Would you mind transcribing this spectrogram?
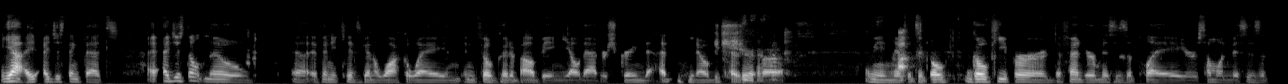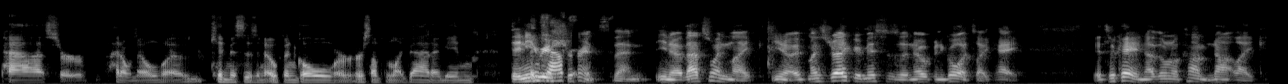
yeah, I, I, just think that's I, I, just don't know uh, if any kid's going to walk away and, and, feel good about being yelled at or screamed at, you know, because sure. of, uh, I mean, uh, if it's a goal, goalkeeper or defender misses a play or someone misses a pass or I don't know, a kid misses an open goal or, or something like that. I mean, they need reassurance happen. then. You know, that's when like, you know, if my striker misses an open goal, it's like, hey, it's okay, another one will come, not like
